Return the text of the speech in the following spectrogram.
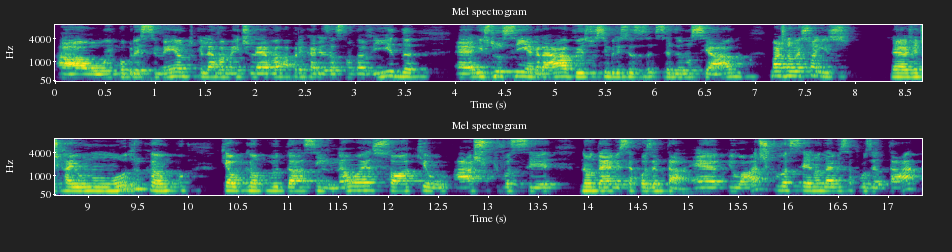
ao empobrecimento, que obviamente leva à precarização da vida. É, isso sim é grave, isso sim precisa ser denunciado, mas não é só isso. Né? A gente caiu num outro campo, que é o campo da, assim, não é só que eu acho que você não deve se aposentar, é eu acho que você não deve se aposentar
